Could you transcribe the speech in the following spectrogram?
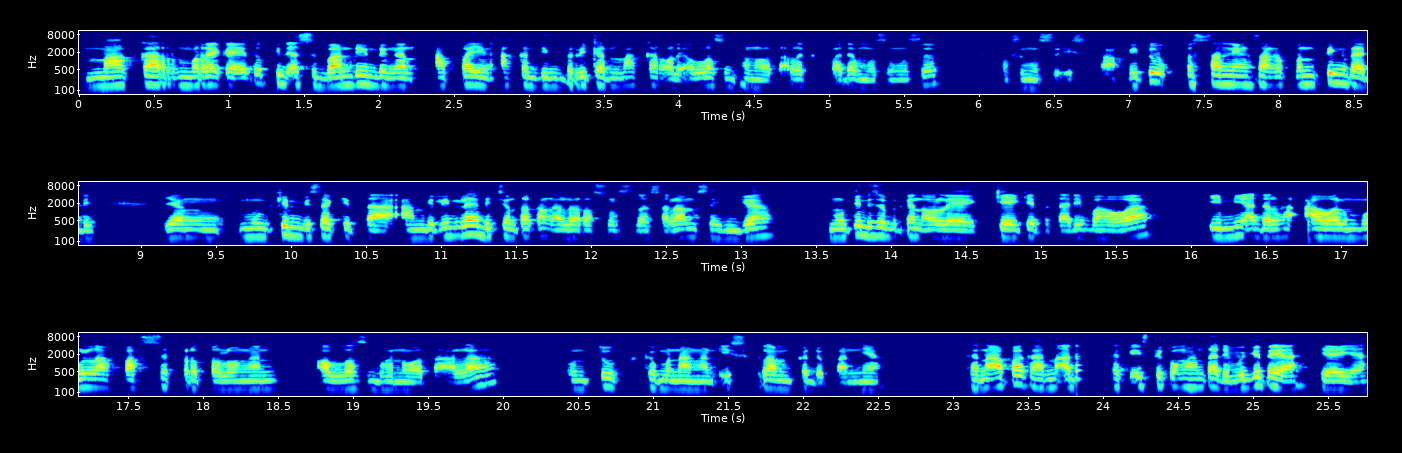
makar mereka itu tidak sebanding dengan apa yang akan diberikan makar oleh Allah Subhanahu wa taala kepada musuh-musuh musuh-musuh Islam. Itu pesan yang sangat penting tadi yang mungkin bisa kita ambil inilah yang dicontohkan oleh Rasulullah SAW sehingga mungkin disebutkan oleh Kiai kita tadi bahwa ini adalah awal mula fase pertolongan Allah Subhanahu wa taala untuk kemenangan Islam ke depannya. Karena apa? Karena ada keistiqomahan tadi. Begitu ya, Kiai ya.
